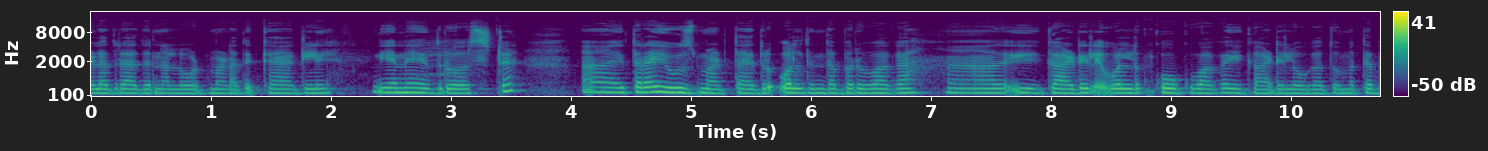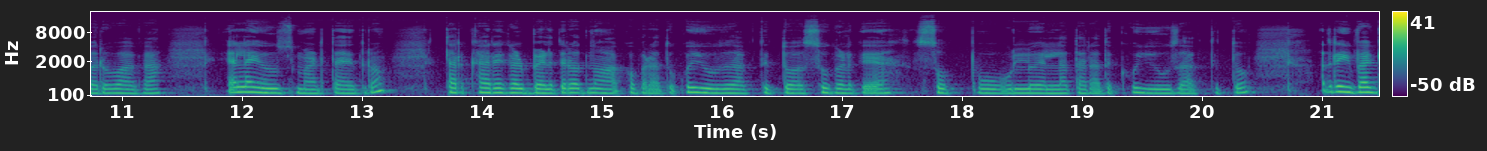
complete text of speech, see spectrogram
ಬೆಳೆದ್ರೆ ಅದನ್ನು ಲೋಡ್ ಮಾಡೋದಕ್ಕೆ ಆಗಲಿ, ಏನೇ ಇದ್ರೂ ಅಷ್ಟೇ. ಈ ಥರ ಯೂಸ್ ಮಾಡ್ತಾಯಿದ್ರು ಹೊಲದಿಂದ ಬರುವಾಗ ಈ ಗಾಡೀಲಿ ಹೊಲಕ್ಕೆ ಹೋಗುವಾಗ, ಈ ಗಾಡೀಲಿ ಹೋಗೋದು, ಮತ್ತು ಬರುವಾಗ ಎಲ್ಲ ಯೂಸ್ ಮಾಡ್ತಾಯಿದ್ರು ತರಕಾರಿಗಳು ಬೆಳೆದಿರೋದನ್ನು ಹಾಕೋ ಬರೋದಕ್ಕೂ ಯೂಸ್ ಆಗ್ತಿತ್ತು. ಹಸುಗಳಿಗೆ ಸೊಪ್ಪು, ಹುಲ್ಲು ಎಲ್ಲ ಥರದಕ್ಕೂ ಯೂಸ್ ಆಗ್ತಿತ್ತು. ಆದರೆ ಇವಾಗ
